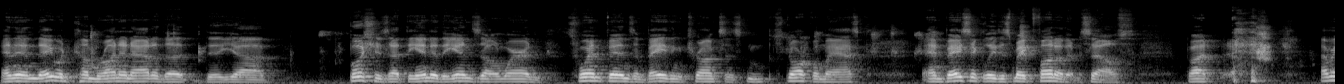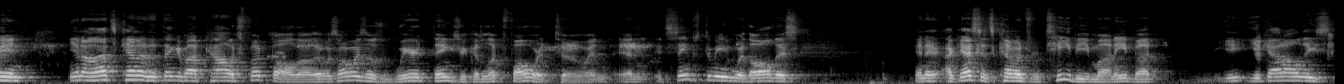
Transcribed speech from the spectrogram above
and then they would come running out of the the uh, bushes at the end of the end zone wearing swim fins and bathing trunks and snorkel masks, and basically just make fun of themselves. But I mean, you know, that's kind of the thing about college football, though. There was always those weird things you could look forward to, and and it seems to me with all this, and I guess it's coming from TV money, but you you got all these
